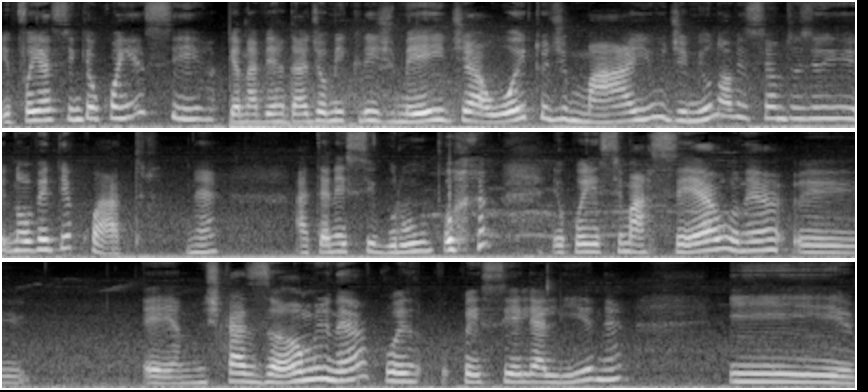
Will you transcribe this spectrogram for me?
E foi assim que eu conheci. Porque na verdade eu me crismei dia 8 de maio de 1994, né? Até nesse grupo eu conheci Marcelo, né? E, é, nos casamos, né? Conheci ele ali, né? E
